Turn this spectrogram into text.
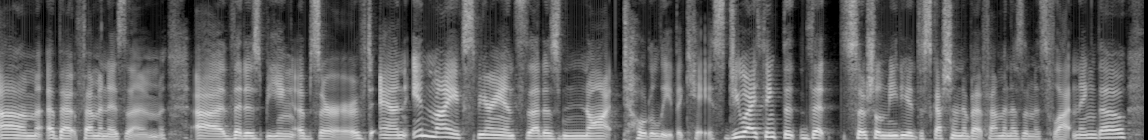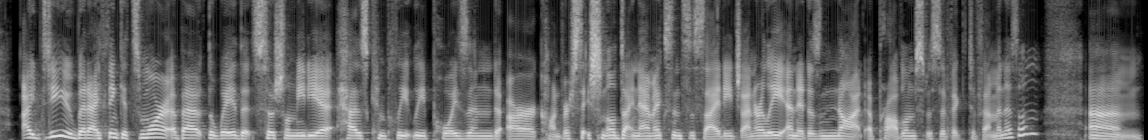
um, about feminism uh, that is being observed and in my experience, that is not totally the case. Do I think that, that social media discussion about feminism is flattening, though? I do, but I think it's more about the way that social media has completely poisoned our conversational dynamics in society generally, and it is not a problem specific to feminism. Um,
